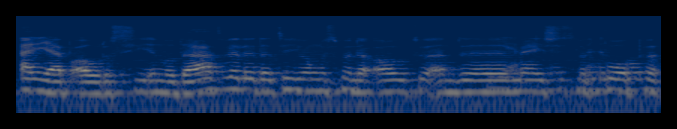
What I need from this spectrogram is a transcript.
En je hebt ouders die inderdaad willen dat de jongens met de auto en de Ja, meisjes met poppen.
